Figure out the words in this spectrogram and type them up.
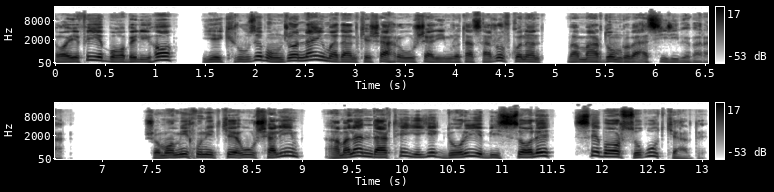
طایفه بابلی ها یک روزه به اونجا نیومدن که شهر اورشلیم رو تصرف کنند و مردم رو به اسیری ببرند. شما می‌خونید که اورشلیم عملا در طی یک دوره 20 ساله سه بار سقوط کرده.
